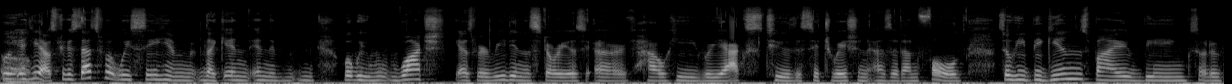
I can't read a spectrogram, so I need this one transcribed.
Well, Um, yes, because that's what we see him like in in the what we watch as we're reading the story is uh, how he reacts to the situation as it unfolds. So he begins by being sort of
